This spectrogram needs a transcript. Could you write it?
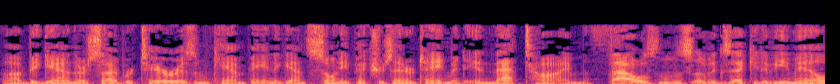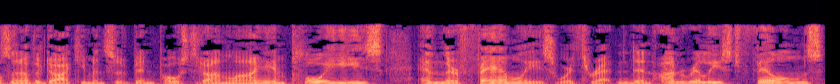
uh, began their cyber terrorism campaign against Sony Pictures Entertainment. In that time, thousands of executive emails and other documents have been posted online. Employees and their families were threatened, and unreleased films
